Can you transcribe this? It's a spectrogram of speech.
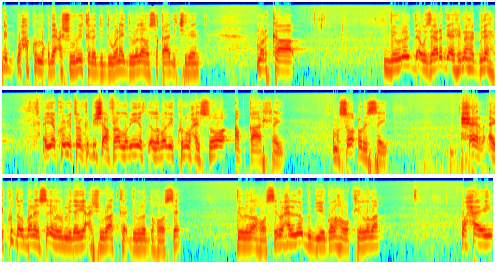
dhib waxaa ku noqday cashuurihii kala duduwanay dowladaha hoose qaadi jireen. Marka dowladda wasaaraddii arrimaha gudaha ayaa koob iyo tobanka bisha afraad labadii kun waxay soo abqaashay ama soo curisay xeer ay ku dalbanayso in la mideeyo cashuuraadka dowladda hoose dowladaha hoose. Waxaa loo gudbiyey golaha wakiilada. Waxay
